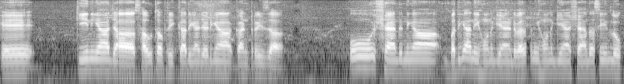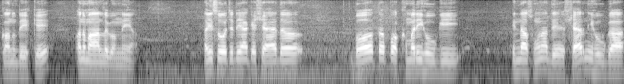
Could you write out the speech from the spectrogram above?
ਕਿ ਕੀਨੀਆ ਜਾਂ ਸਾਊਥ ਅਫਰੀਕਾ ਦੀਆਂ ਜਿਹੜੀਆਂ ਕੰਟਰੀਜ਼ ਆ, ਉਹ ਸ਼ਾਇਦ ਇੰਨੀਆਂ ਵਧੀਆ ਨਹੀਂ ਹੋਣਗੀਆਂ ਡਿਵੈਲਪ ਨਹੀਂ ਹੋਣਗੀਆਂ, ਸ਼ਾਇਦ ਅਸੀਂ ਲੋਕਾਂ ਨੂੰ ਦੇਖ ਕੇ ਅਨੁਮਾਨ ਲਗਾਉਂਦੇ ਆ ਅਸੀਂ ਸੋਚਦੇ ਆ ਕਿ ਸ਼ਾਇਦ ਬਹੁਤ ਭੁੱਖਮਰੀ ਹੋਊਗੀ, ਇੰਨਾ ਸੋਹਣਾ ਦੇ ਸ਼ਹਿਰ ਨਹੀਂ ਹੋਊਗਾ,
